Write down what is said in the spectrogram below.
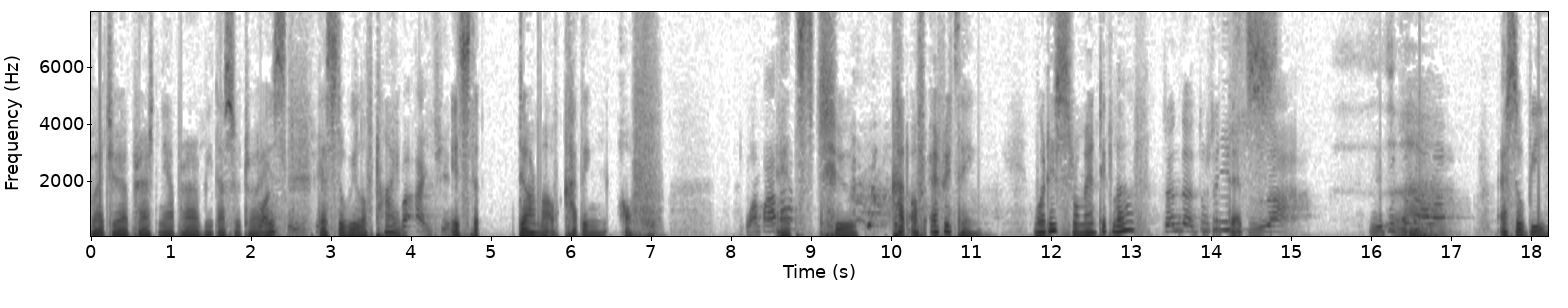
Vajra Prajna Paramita Sutra is? That's the wheel of time. It's the dharma of cutting off. It's to cut off everything. What is romantic love? That's uh, SOB.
